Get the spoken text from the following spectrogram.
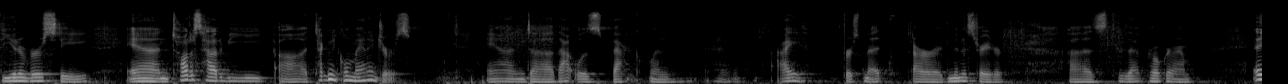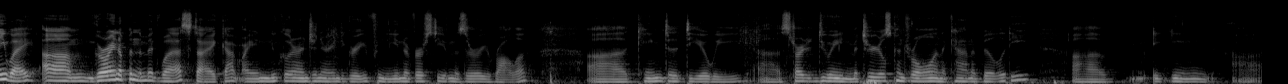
the university and taught us how to be uh, technical managers. And uh, that was back when uh, I first met our administrator uh, through that program. Anyway, um, growing up in the Midwest, I got my nuclear engineering degree from the University of Missouri Rolla. Uh, came to DOE, uh, started doing materials control and accountability, uh, making uh,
